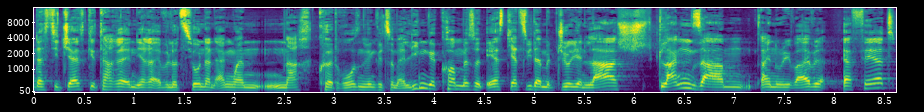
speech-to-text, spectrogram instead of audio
dass die Jazzgitarre in ihrer Evolution dann irgendwann nach Kurt Rosenwinkel zum Erliegen gekommen ist und erst jetzt wieder mit Julian Larsch langsam ein Revival erfährt.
